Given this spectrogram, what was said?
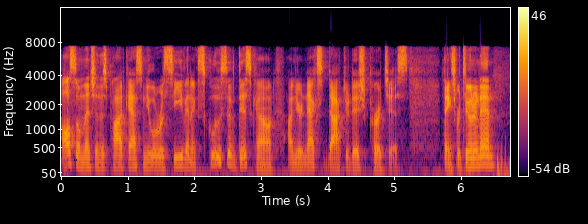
Also mention this podcast and you will receive an exclusive discount on your next Dr. Dish purchase. Thanks for tuning in.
